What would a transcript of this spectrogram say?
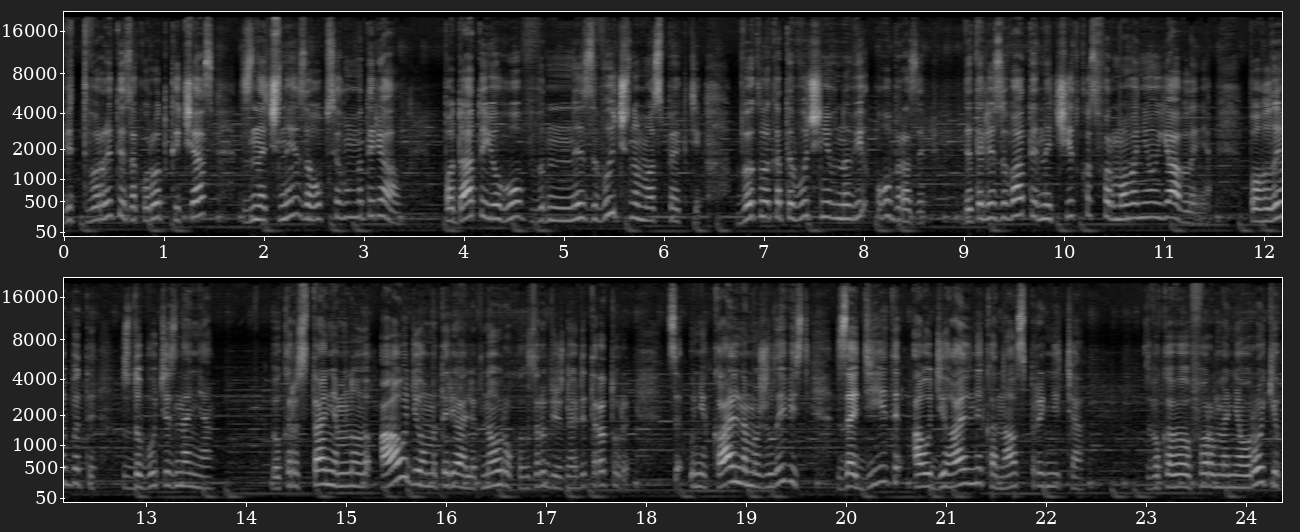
відтворити за короткий час значний за обсягом матеріал, подати його в незвичному аспекті, викликати в учнів нові образи, деталізувати нечітко сформовані уявлення, поглибити здобуті знання. Використання мною аудіоматеріалів на уроках зарубіжної літератури це унікальна можливість задіяти аудіальний канал сприйняття. Звукове оформлення уроків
